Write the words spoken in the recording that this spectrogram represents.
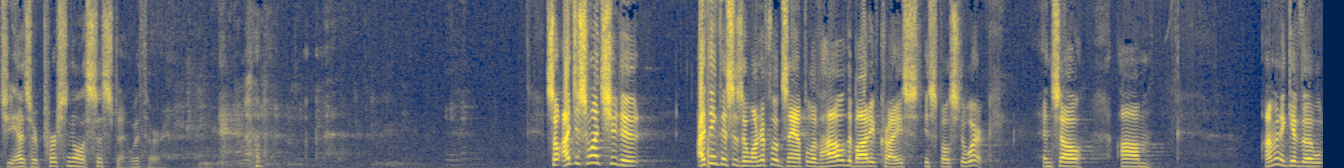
she has her personal assistant with her. so I just want you to, I think this is a wonderful example of how the body of Christ is supposed to work. And so um, I'm going to give the,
